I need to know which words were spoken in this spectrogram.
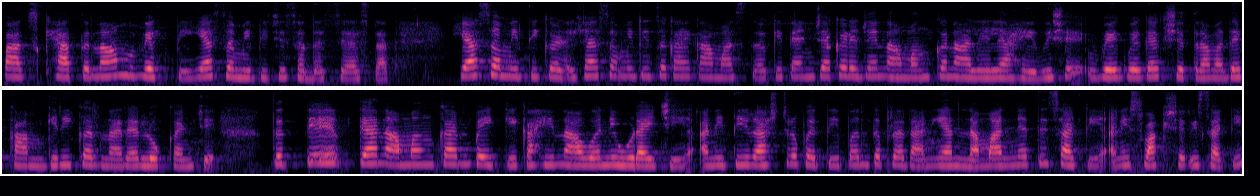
पाच ख्यातनाम व्यक्ती या समितीचे सदस्य असतात. ह्या समितीकडे ह्या समितीचं काय काम असतं की त्यांच्याकडे जे नामांकन आलेले आहे विषय वेगवेगळ्या क्षेत्रामध्ये कामगिरी करणाऱ्या लोकांचे तर ते त्या नामांकांपैकी काही नावं निवडायची आणि ती राष्ट्रपती पंतप्रधान यांना मान्यतेसाठी आणि स्वाक्षरीसाठी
